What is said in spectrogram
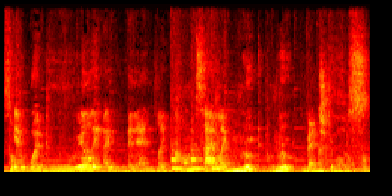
そう It would really and, and, and like konsai, like root root vegetables.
